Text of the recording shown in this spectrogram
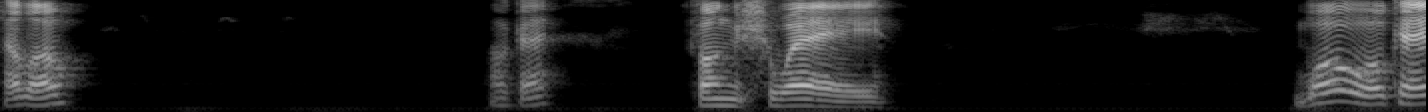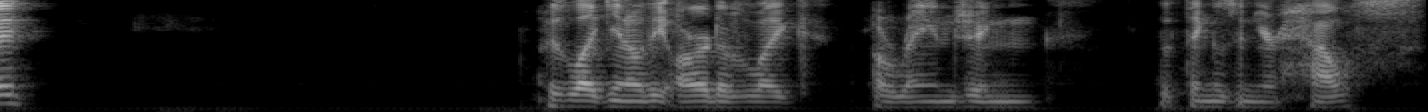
Hello? Okay. Feng shui. Whoa, okay is like you know the art of like arranging the things in your house.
